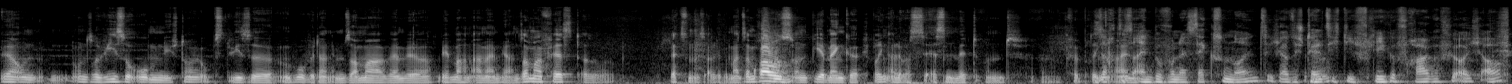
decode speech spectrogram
ja, und unsere Wiese oben, die Streuobstwiese, wo wir dann im Sommer, wenn wir, wir machen einmal im Jahr ein Sommerfest, also setzen uns alle gemeinsam raus mhm. und Bierbänke, bringen alle was zu essen mit und äh, verbringen Sagt ein. ein Bewohner 96? Also stellt ja. sich die Pflegefrage für euch auf?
